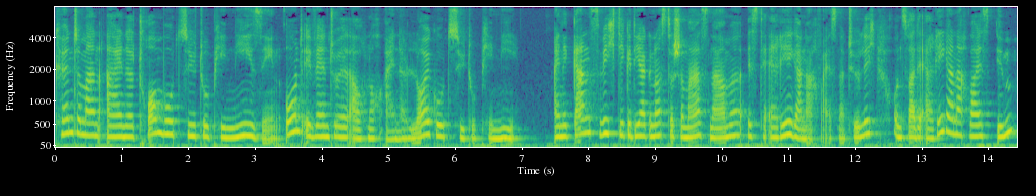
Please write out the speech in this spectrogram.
könnte man eine Thrombozytopenie sehen und eventuell auch noch eine Leukozytopenie. Eine ganz wichtige diagnostische Maßnahme ist der Erregernachweis natürlich, und zwar der Erregernachweis im,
